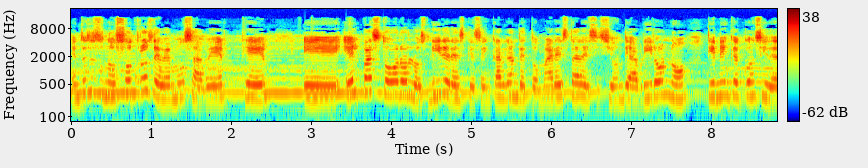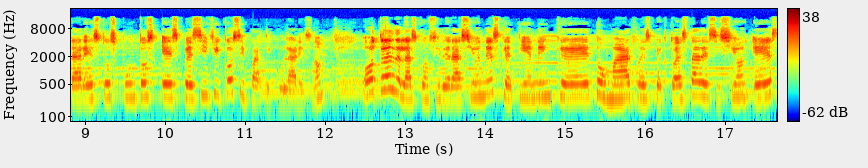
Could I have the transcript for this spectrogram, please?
Entonces nosotros debemos saber que eh, el pastor o los líderes que se encargan de tomar esta decisión de abrir o no tienen que considerar estos puntos específicos y particulares, ¿no? Otra de las consideraciones que tienen que tomar respecto a esta decisión es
